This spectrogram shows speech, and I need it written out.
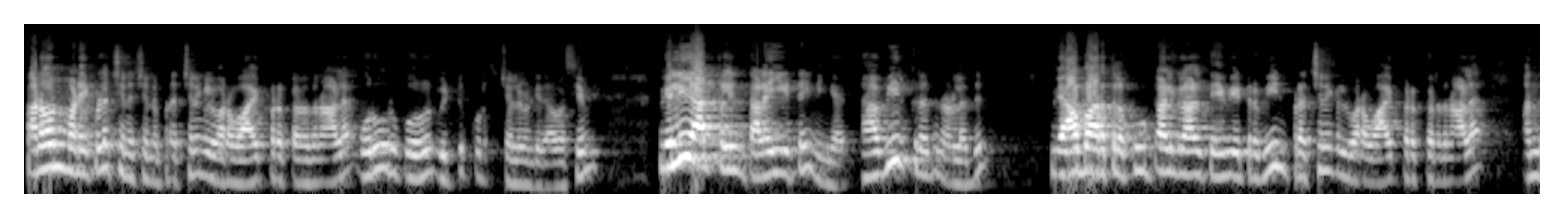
கணவன் மனைக்குள்ள சின்ன சின்ன பிரச்சனைகள் வர வாய்ப்பு இருக்கிறதுனால ஒருவருக்கு ஒருவர் விட்டு கொடுத்து செல்ல வேண்டியது அவசியம். வெளியாட்களின் தலையீட்டை நீங்க தவிர்க்கிறது நல்லது. வியாபாரத்தில் கூட்டாளிகளால் தேவையற்ற வீண் பிரச்சனைகள் வர வாய்ப்பு இருக்கிறதுனால அந்த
